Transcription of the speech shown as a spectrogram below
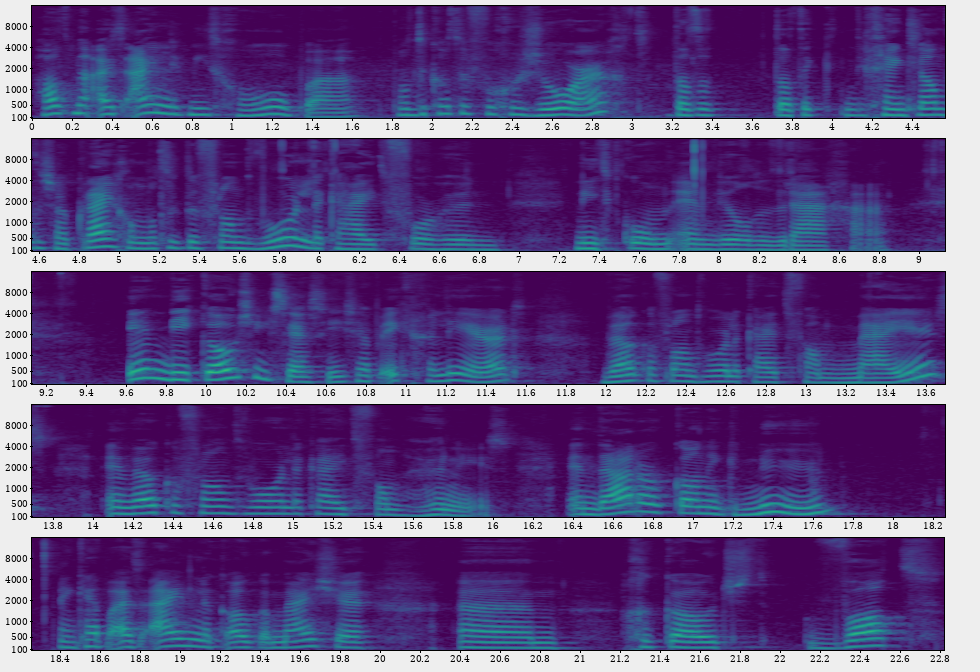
had me uiteindelijk niet geholpen. Want ik had ervoor gezorgd dat, het, dat ik geen klanten zou krijgen, omdat ik de verantwoordelijkheid voor hun niet kon en wilde dragen in die coaching sessies heb ik geleerd welke verantwoordelijkheid van mij is en welke verantwoordelijkheid van hun is. En daardoor kan ik nu, ik heb uiteindelijk ook een meisje um, gecoacht wat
